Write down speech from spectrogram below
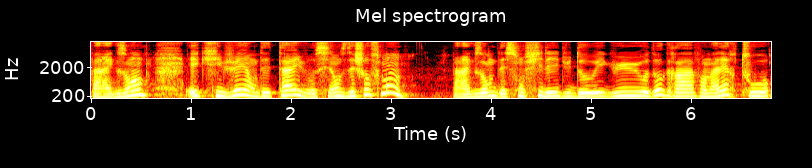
Par exemple, écrivez en détail vos séances d'échauffement. Par exemple, des sons filés du do aigu au do grave en aller-retour,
